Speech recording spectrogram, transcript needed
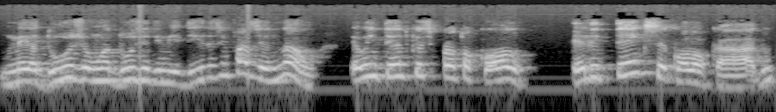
meia dúzia, uma dúzia de medidas e fazer. Não, eu entendo que esse protocolo ele tem que ser colocado,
